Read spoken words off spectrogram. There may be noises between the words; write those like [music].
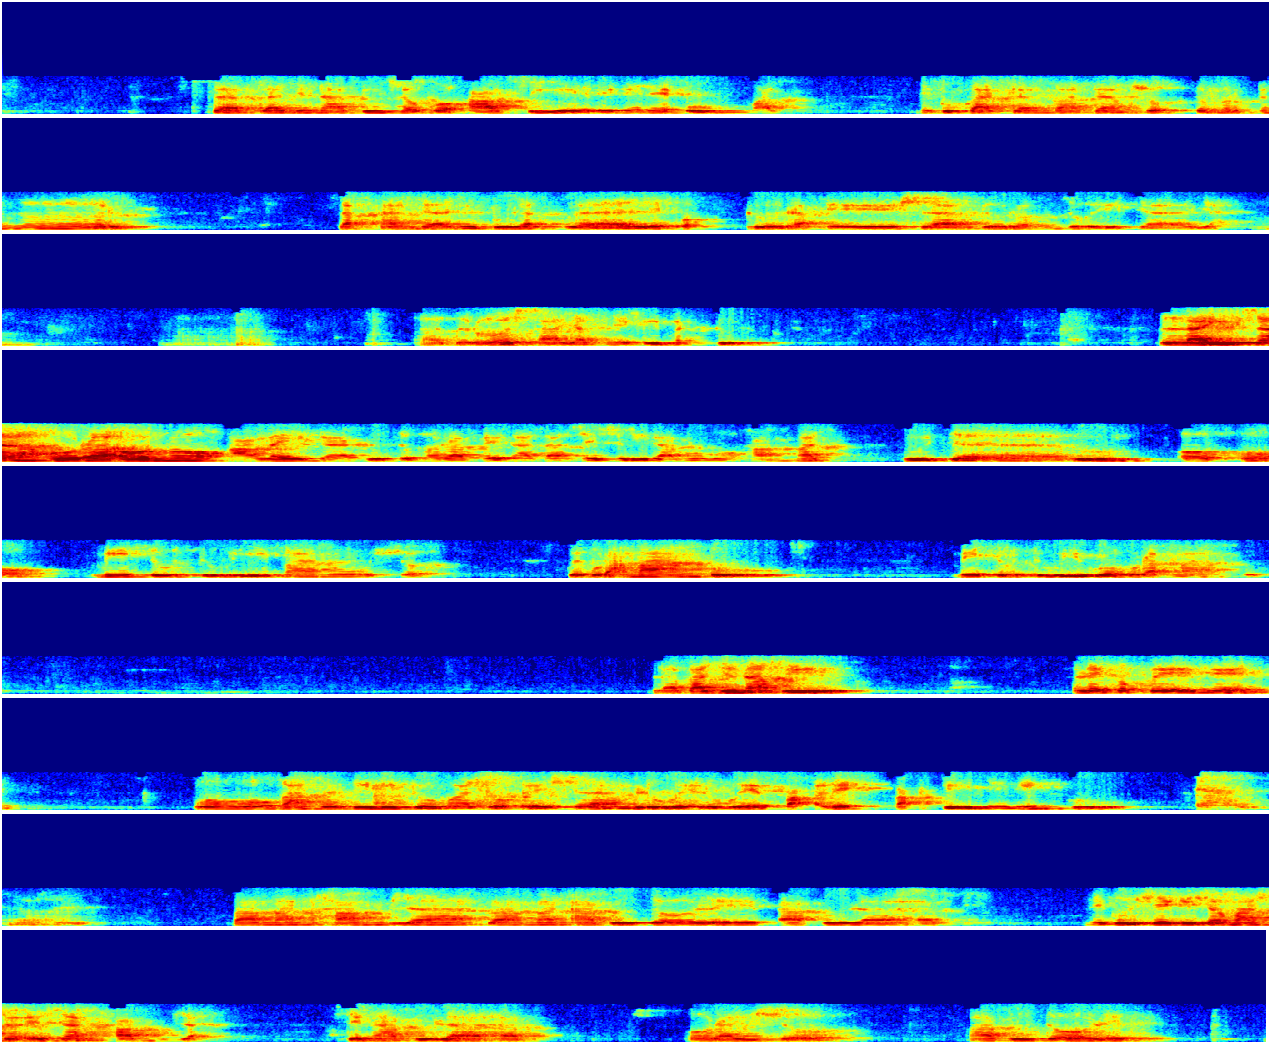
Sebab Kanjeng Nabi sapa asiye rene umat. Niku kadang-kadang sok denger-denger tak kandane bolak balik kok gerak Islam dorong untuk hidayah. Nah, terus ayat ini medul. Laisa ora ono alaika kutu merape ngatasi seliramu Muhammad Hujahum opo mitutui manusia. kowe ora mampu mitutui wong ora mampu la kanjeng nabi lek kepengen wong-wong kafir iki do masuk Islam luwe-luwe pak lek niku Paman Hamzah, Paman Abu Talib, Abu Lahab. Niku sing iso masuk Islam Hamzah. Sing Abu Lahab ora iso. Abu Talib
